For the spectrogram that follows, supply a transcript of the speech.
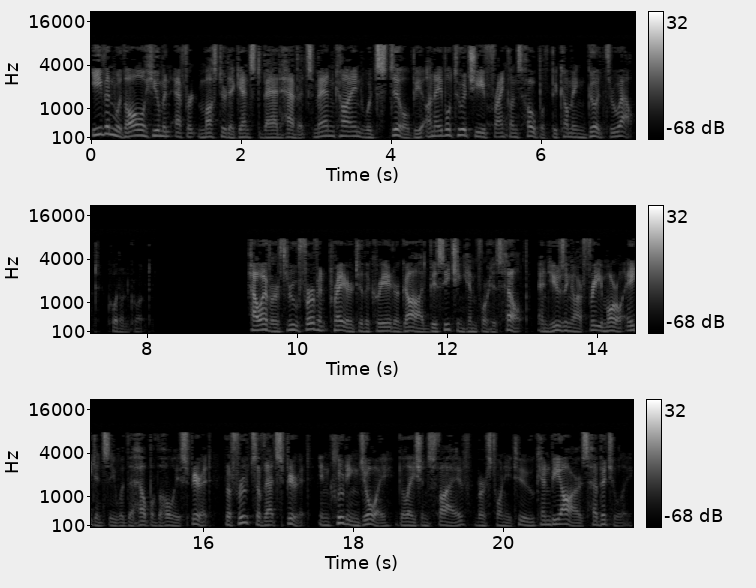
Even with all human effort mustered against bad habits, mankind would still be unable to achieve Franklin's hope of becoming good throughout. However, through fervent prayer to the Creator God, beseeching Him for His help, and using our free moral agency with the help of the Holy Spirit, the fruits of that Spirit, including joy, Galatians 5, verse 22, can be ours habitually.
